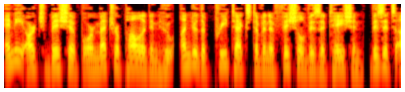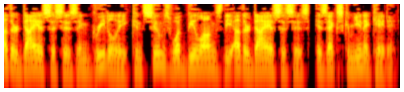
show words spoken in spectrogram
Any archbishop or metropolitan who, under the pretext of an official visitation, visits other dioceses and greedily consumes what belongs the other dioceses, is excommunicated.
